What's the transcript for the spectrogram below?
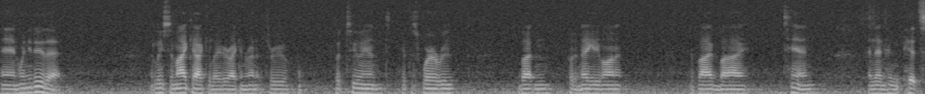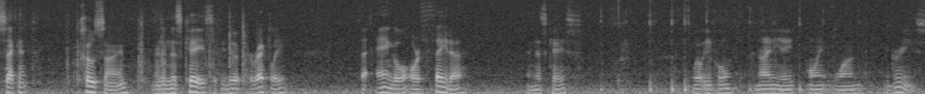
And when you do that, at least in my calculator, I can run it through, put 2 in, hit the square root button, put a negative on it, divide by 10, and then hit second cosine. And in this case, if you do it correctly, the angle, or theta, in this case, will equal 98.1 degrees.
